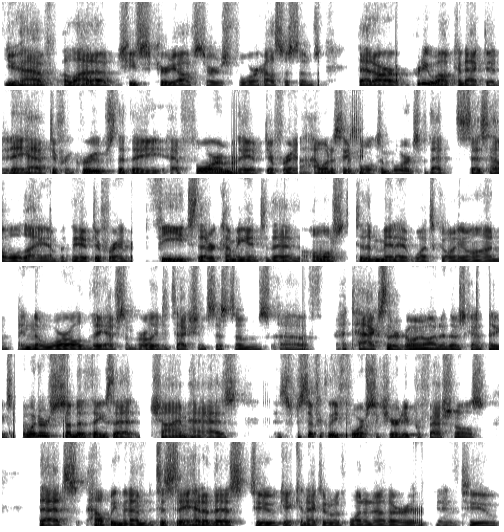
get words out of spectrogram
you have a lot of chief security officers for health systems that are pretty well connected. They have different groups that they have formed. They have different, I want to say bulletin boards, but that says how old I am, but they have different feeds that are coming into them almost to the minute what's going on in the world. They have some early detection systems of attacks that are going on and those kind of things. What are some of the things that Chime has specifically for security professionals that's helping them to stay ahead of this, to get connected with one another, and, and to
